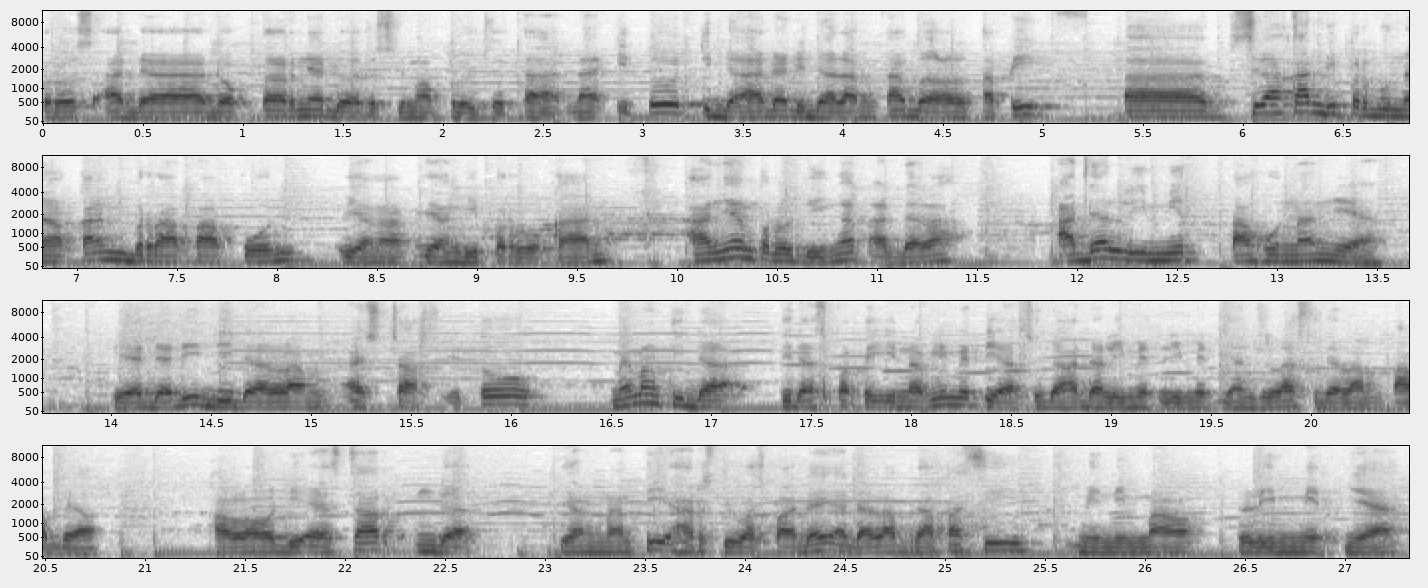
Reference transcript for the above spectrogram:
Terus ada dokternya 250 juta. Nah, itu tidak ada di dalam tabel, tapi eh, silakan dipergunakan berapapun yang yang diperlukan. Hanya yang perlu diingat adalah ada limit tahunannya. Ya, jadi di dalam S-Charge itu memang tidak tidak seperti inner limit ya, sudah ada limit-limit yang jelas di dalam tabel. Kalau di S-Chart enggak. Yang nanti harus diwaspadai adalah berapa sih minimal limitnya,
